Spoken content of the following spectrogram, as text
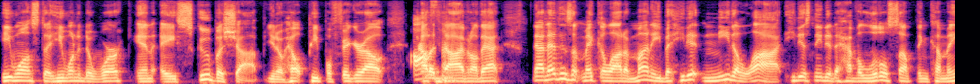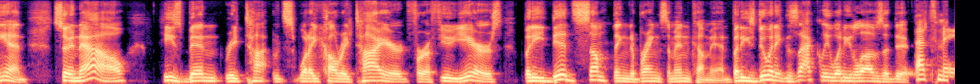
He wants to. He wanted to work in a scuba shop. You know, help people figure out how to dive and all that. Now that doesn't make a lot of money, but he didn't need a lot. He just needed to have a little something coming in. So now he's been retired, what I call retired for a few years, but he did something to bring some income in. But he's doing exactly what he loves to do. That's me.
